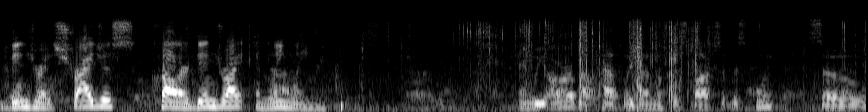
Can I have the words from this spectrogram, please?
Vendread Strigus, Crawler Dendrite, and Ling Ling. And we are about halfway done with this box at this point, so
